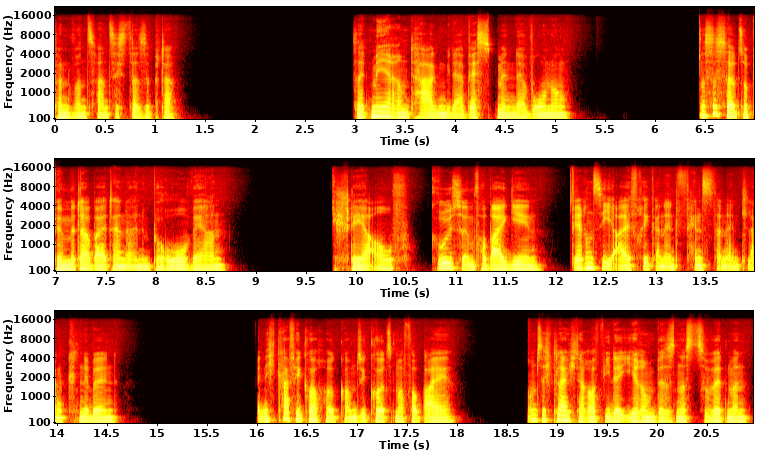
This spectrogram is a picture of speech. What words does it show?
25.07. Seit mehreren Tagen wieder Wespen in der Wohnung. Es ist, als ob wir Mitarbeiter in einem Büro wären. Ich stehe auf, grüße im Vorbeigehen, während sie eifrig an den Fenstern entlang knibbeln. Wenn ich Kaffee koche, kommen sie kurz mal vorbei, um sich gleich darauf wieder ihrem Business zu widmen.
